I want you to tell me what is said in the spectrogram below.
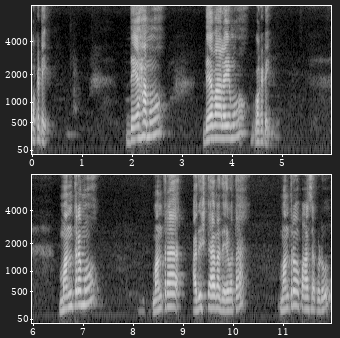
ఒకటి. దేహము దేవాలయము ఒకటి. మంత్రము మంత్ర అధిష్టాన దేవత మంత్రోపాసకుడు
